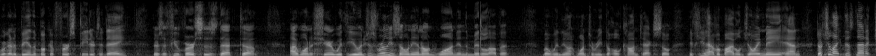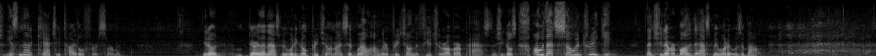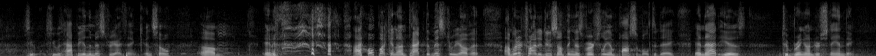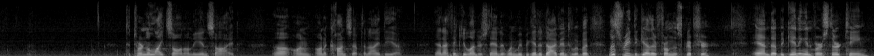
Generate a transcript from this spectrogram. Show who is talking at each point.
Speaker 1: We're going to be in the book of First Peter today. There's a few verses that uh, I want to share with you and just really zone in on one in the middle of it. But we want to read the whole context. So if you have a Bible, join me. And don't you like, isn't that a, isn't that a catchy title for a sermon? You know, Derry then asked me, What are you going to preach on? I said, Well, I'm going to preach on the future of our past. And she goes, Oh, that's so intriguing. And she never bothered to ask me what it was about. she, she was happy in the mystery, I think. And so, um, and I hope I can unpack the mystery of it. I'm going to try to do something that's virtually impossible today, and that is to bring understanding, to turn the lights on on the inside uh, on, on a concept, an idea. And I think you'll understand it when we begin to dive into it. But let's read together from the scripture. And uh, beginning in verse 13,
